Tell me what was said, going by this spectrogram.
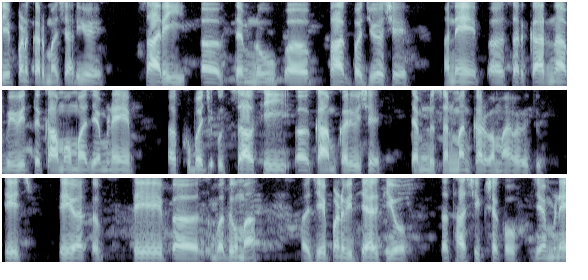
જે પણ કર્મચારીઓએ સારી તેમનું ભાગ ભજવ્યો છે અને સરકારના વિવિધ કામોમાં જેમણે ખૂબ જ ઉત્સાહથી કામ કર્યું છે, તેમનું સન્માન કરવામાં આવ્યું હતું. તે જ, તે તે વધુમાં જે પણ વિદ્યાર્થીઓ તથા શિક્ષકો, જેમણે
